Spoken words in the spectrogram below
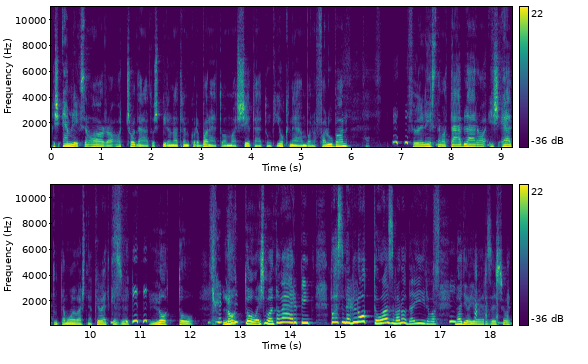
és emlékszem arra a csodálatos pillanatra, amikor a barátommal sétáltunk Jokneámban, a faluban, fölnéztem a táblára, és el tudtam olvasni a következőt, lottó, lottó, és mondtam, Árpip, bassz meg, lottó, az van odaírva. Nagyon jó érzés volt.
